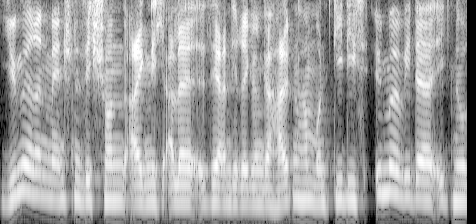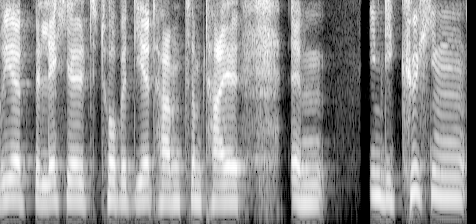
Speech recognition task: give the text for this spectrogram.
jüngeren Menschen sich schon eigentlich alle sehr an die Regeln gehalten haben und die, die es immer wieder ignoriert, belächelt, torpediert haben, zum Teil ähm, in die Küchen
